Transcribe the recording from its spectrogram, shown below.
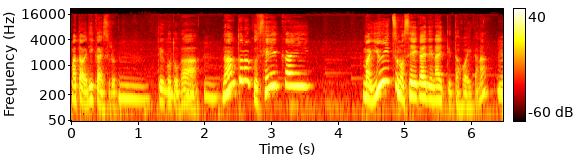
または理解するっうん。ていうことが、うんうんなんとなく正解まあ唯一の正解でないって言った方がいいかな、うん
